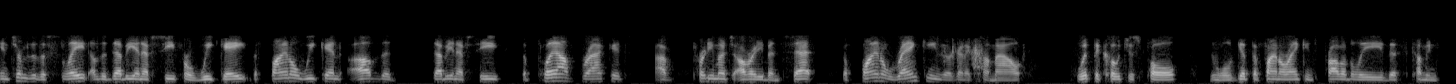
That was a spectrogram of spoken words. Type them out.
in terms of the slate of the WNFC for Week Eight, the final weekend of the WNFC. The playoff brackets have pretty much already been set. The final rankings are going to come out with the coaches poll. And we'll get the final rankings probably this coming,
